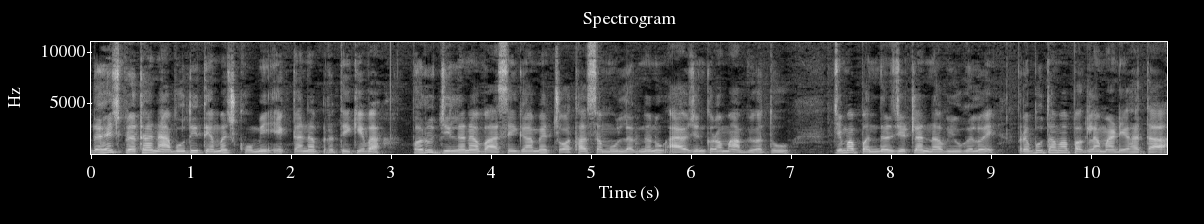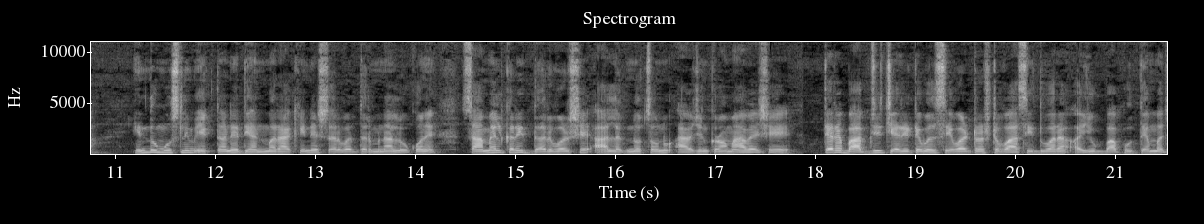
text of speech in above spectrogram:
દહેજ પ્રથા નાબૂદી તેમજ કોમી એકતાના પ્રતીક એવા ભરૂચ જિલ્લાના વાસી ગામે ચોથા સમૂહ લગ્નનું આયોજન કરવામાં આવ્યું હતું, જેમાં પંદર જેટલા નવયુગલોએ પ્રભુતામાં પગલાં માંડ્યા હતા. હિન્દુ મુસ્લિમ એકતાને ધ્યાનમાં રાખીને સર્વ ધર્મના લોકોને સામેલ કરી દર વર્ષે આ લગ્નોત્સવનું આયોજન કરવામાં આવે છે. ત્યારે બાપજી ચેરિટેબલ સેવા ટ્રસ્ટ વાસી દ્વારા અયુબ બાપુ તેમજ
